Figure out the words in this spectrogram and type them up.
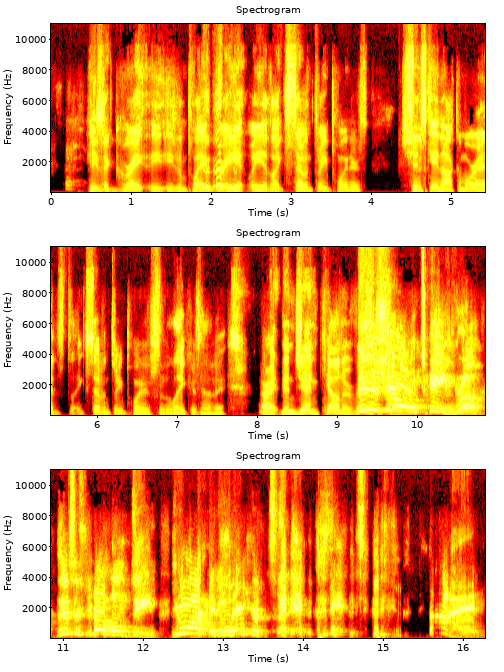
he's a great. He, he's been playing great. He had like seven three pointers. Shinsuke Nakamura had like seven three pointers for the Lakers the other day. All right, then Jen Kellner. This is your own team, bro. This is your own team. You are a Lakers fan. God.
